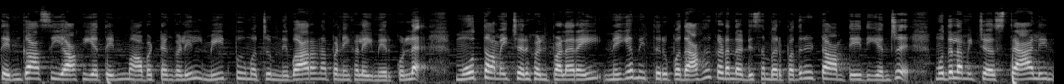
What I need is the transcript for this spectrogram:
தென்காசி ஆகிய தென் மாவட்டங்களில் மீட்பு மற்றும் நிவாரணப் பணிகளை மேற்கொள்ள மூத்த அமைச்சர்கள் பலரை நியமித்திருப்பதாக கடந்த டிசம்பர் பதினெட்டு பதினெட்டாம் தேதியன்று முதலமைச்சர் ஸ்டாலின்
